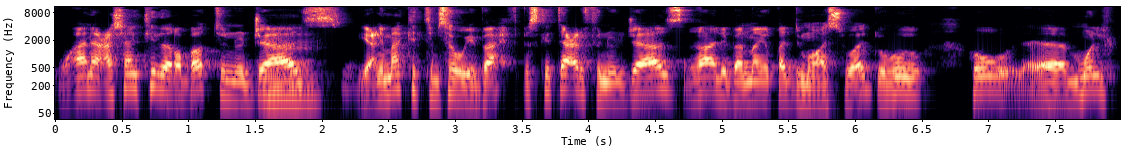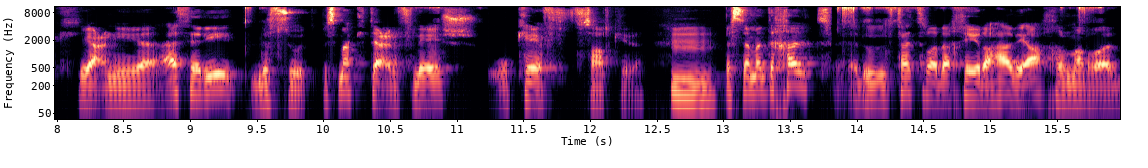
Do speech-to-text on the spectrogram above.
وأنا عشان كذا ربطت إنه الجاز يعني ما كنت مسوي بحث بس كنت أعرف إنه الجاز غالبا ما يقدمه أسود وهو هو آه، ملك يعني أثري للسود. بس ما كنت أعرف ليش وكيف صار كذا. بس لما دخلت الفترة الأخيرة هذه آخر مرة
